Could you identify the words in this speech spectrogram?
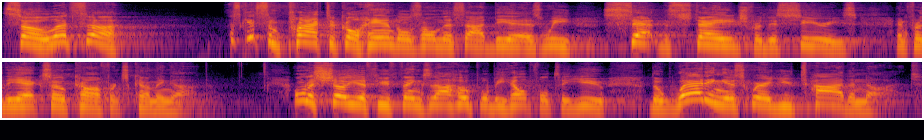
So let's, uh, Let's get some practical handles on this idea as we set the stage for this series and for the XO conference coming up. I want to show you a few things that I hope will be helpful to you. The wedding is where you tie the knot.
